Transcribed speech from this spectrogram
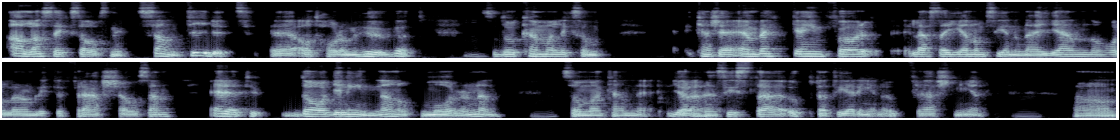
alla sex avsnitt samtidigt, eh, att ha dem i huvudet. Mm. Så då kan man liksom kanske en vecka inför läsa igenom scenerna igen och hålla dem lite fräscha och sen är det typ dagen innan och på morgonen Mm. som man kan göra den sista uppdateringen och uppfräschningen. Mm.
